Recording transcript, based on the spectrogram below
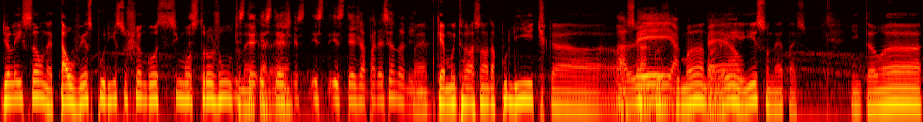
de eleição, né? Talvez por isso o Xangô se mostrou junto, né, Este- cara? esteja, É. este- esteja aparecendo ali. É, porque é muito relacionado à política, aos lei, cargos a de mando, a papel. lei, isso, né, Tyson? Então, ah,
